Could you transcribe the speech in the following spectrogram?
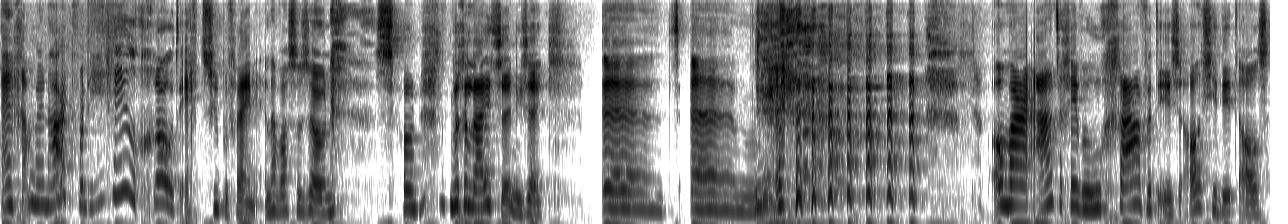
En mijn hart wordt heel groot. Echt super fijn. En dan was er zo'n zo'n begeleidster en die zei... "Eh, t- ehm." Om maar aan te geven hoe gaaf het is als je dit als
